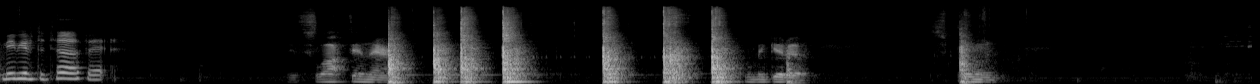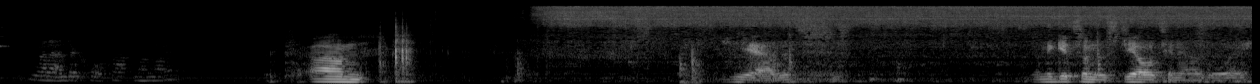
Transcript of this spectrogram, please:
Maybe you have to tap it. It's locked in there. Let me get a spoon. Run it under cold hot warm water. Um. Yeah, let's. Let me get some of this gelatin out of the way.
